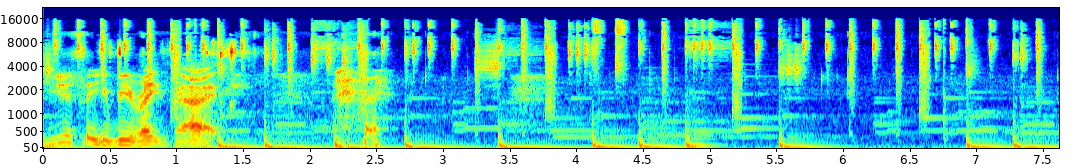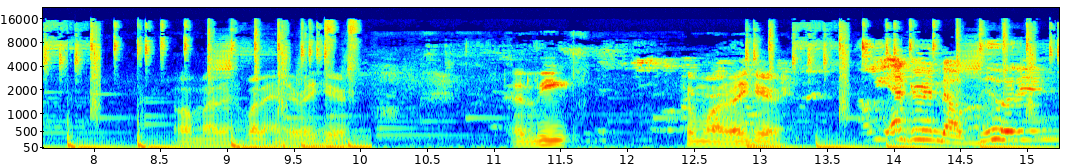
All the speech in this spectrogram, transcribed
You just say you'd be right back. oh man, I'm about to end it right here. Elite. Come on, right here. Are we ever in the building?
